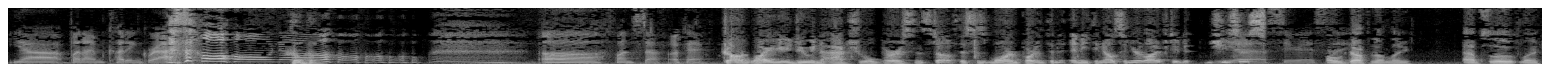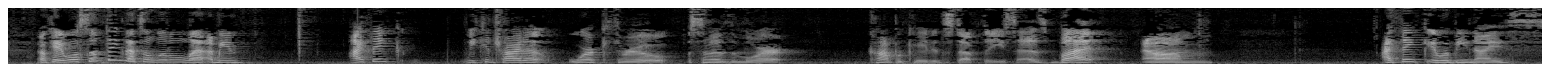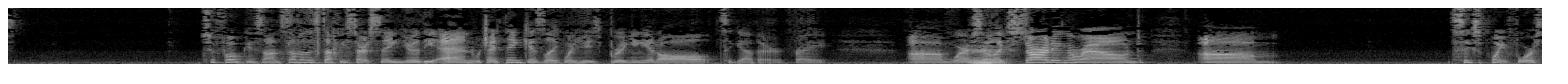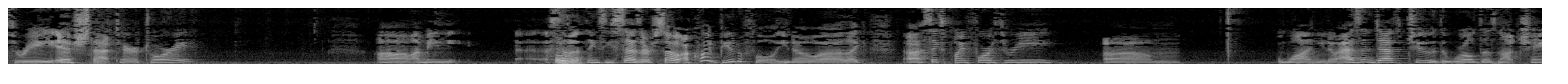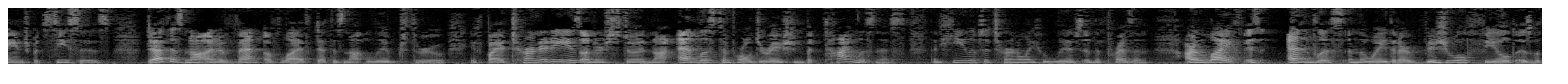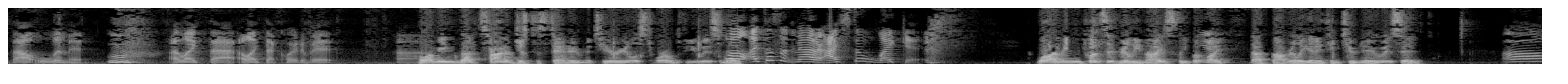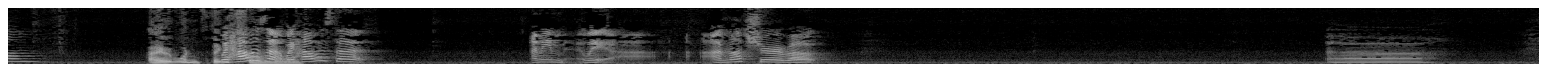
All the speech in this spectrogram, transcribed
Yeah, but I'm cutting grass. oh no. uh, fun stuff. Okay. God, why are you doing actual person stuff? This is more important than anything else in your life, dude. Jesus. Yeah, seriously. Oh, definitely. Absolutely. Okay, well, something that's a little. Le- I mean, I think we can try to work through some of the more complicated stuff that he says, but um, I think it would be nice to focus on some of the stuff he starts saying near the end, which I think is like when he's bringing it all together, right? Um, where so like starting around um, 6.43 ish, that territory. Um, I mean, uh, some of Oh. the things he says are so are quite beautiful. You know, uh, like uh, 6.43 um, one. You know, as in death too, the world does not change but ceases. Death is not an event of life. Death is not lived through. If by eternity is understood not endless temporal duration but timelessness, then he lives eternally who lives in the present. Our life is endless in the way that our visual field is without limit. Oof, I like that. I like that quite a bit. Uh, well, I mean, that's kind of just the standard materialist worldview, isn't Well, it? Well, it doesn't matter. I still like it. Well, I mean, he puts it really nicely, but Yes. like, that's not really anything too new, is it? um. I wouldn't think Wait, how so, is that? no. Wait, how is that? I mean, wait, I- I'm not sure about. Uh,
